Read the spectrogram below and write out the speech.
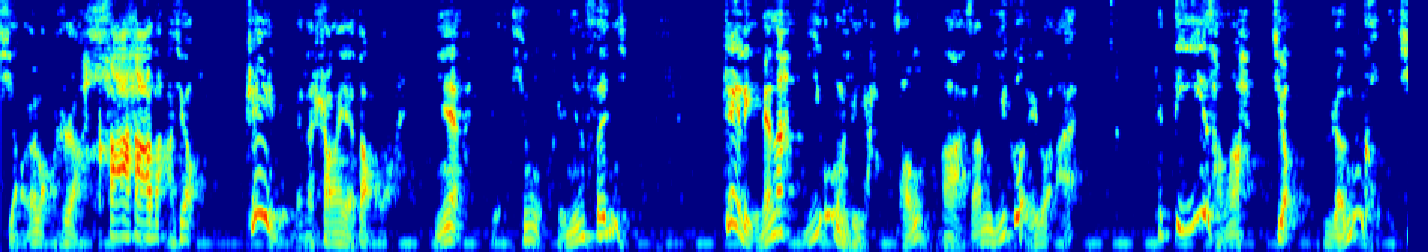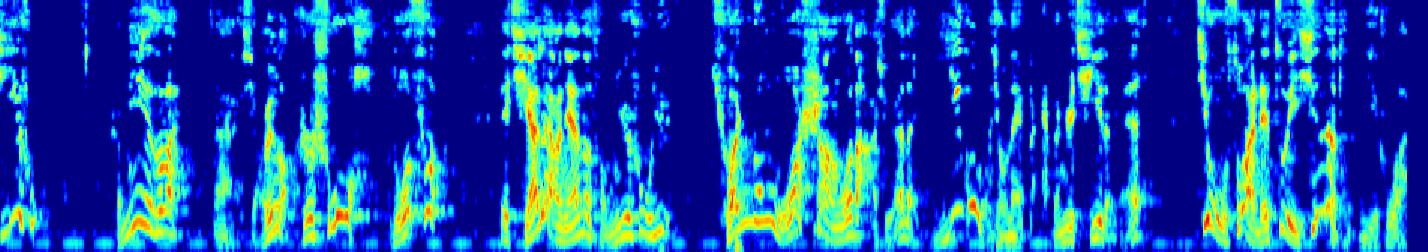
小云老师啊，哈哈大笑。这里面的商业道理，您啊得听我给您分析。这里面呢一共两层啊，咱们一个一个来。这第一层啊叫人口基数，什么意思呢？哎，小云老师说过好多次了。这前两年的统计数据，全中国上过大学的一共就那百分之七的人，就算这最新的统计出来，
